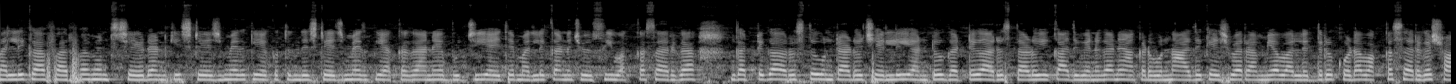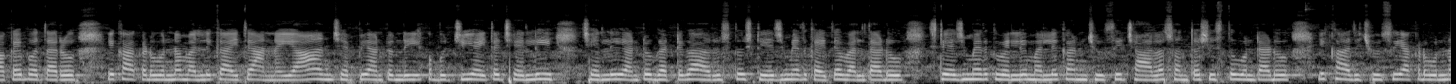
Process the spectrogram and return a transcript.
మల్లిక పర్ఫార్మెన్స్ చేయడానికి స్టేజ్ మీదకి ఎక్కుతుంది. స్టేజ్ మీదకి ఎక్కగానే బుజ్జి అయితే మల్లికని చూసి ఒక్కసారిగా గట్టిగా అరుస్తూ ఉంటాడు. చెల్లి అంటూ గట్టిగా అరుస్తాడు. ఇక అది వినగానే అక్కడ ఉన్న ఆదికేశ్వర రమ్య వాళ్ళిద్దరూ కూడా ఒక్కసారిగా షాక్ అయిపోతారు. ఇక అక్కడ ఉన్న మల్లిక అయితే అన్నయ్య అని చెప్పి అంటుంది. ఇక బుజ్జి అయితే చెల్లి చెల్లి అంటూ గట్టిగా అరుస్తూ స్టేజ్ మీదకి అయితే వెళ్తాడు. స్టేజ్ మీదకి వెళ్ళి మల్లికని చూసి చాలా సంతోషిస్తూ ఉంటాడు. ఇక అది చూసి అక్కడ ఉన్న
